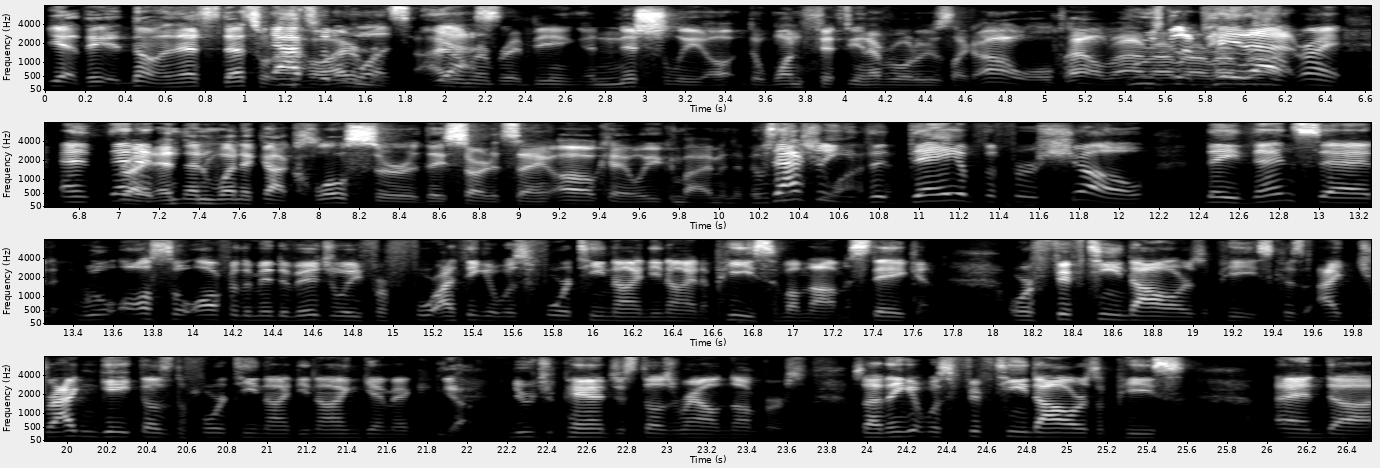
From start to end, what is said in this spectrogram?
Yeah, they no, and that's that's what That's I, what I remember. was, I remember it being initially uh, the 150, and everybody was like, "Oh, well, hell, blah, who's going to pay blah, that? Right. And then Right, it, and then when it got closer, they started saying, "Oh, okay, well, you can buy them individually." it was actually the day of the first show. They then said we'll also offer them individually for four. I think it was fourteen ninety nine a piece, if I'm not mistaken, or fifteen dollars a piece. Because I Dragon Gate does the fourteen ninety nine gimmick. Yeah. New Japan just does round numbers. So I think it was fifteen dollars a piece, and uh,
